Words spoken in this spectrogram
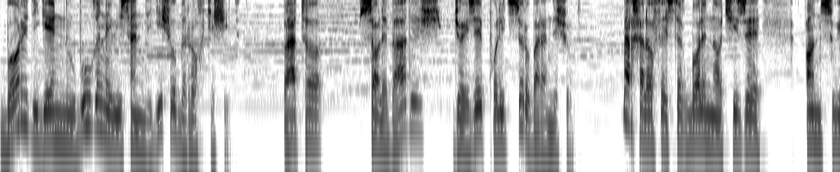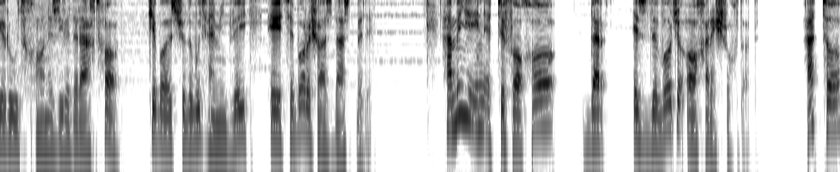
بار دیگه نبوغ نویسندگیشو به رخ کشید و حتی سال بعدش جایزه پولیتزر رو برنده شد برخلاف استقبال ناچیز آن سوی رودخانه زیر درختها که باعث شده بود همینگوی اعتبارش از دست بده. همه این اتفاقها در ازدواج آخرش رخ داد. حتی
